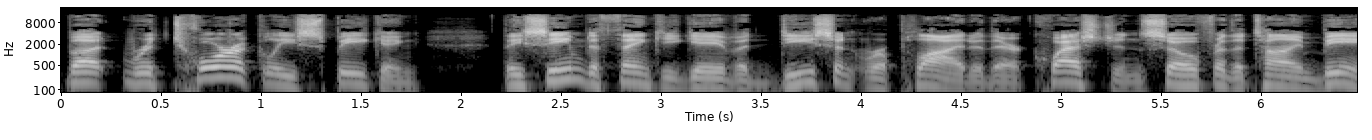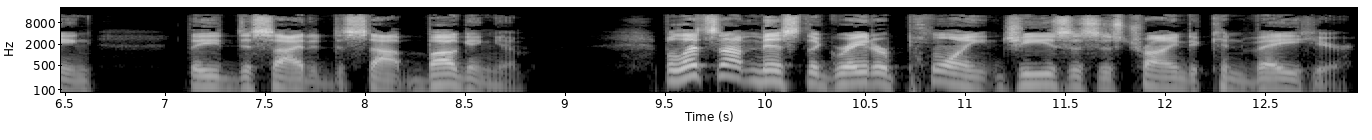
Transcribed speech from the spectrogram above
but rhetorically speaking, they seem to think he gave a decent reply to their questions, so for the time being, they decided to stop bugging him. But let's not miss the greater point Jesus is trying to convey here.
